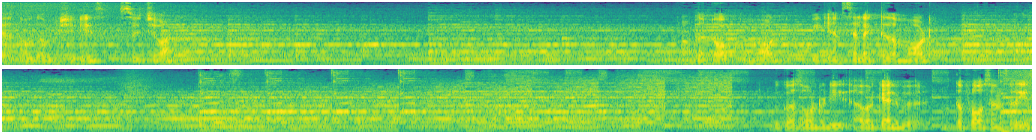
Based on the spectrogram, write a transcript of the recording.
yeah now the machine is switch on select the mode. Because already our caliber the flow sensor is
